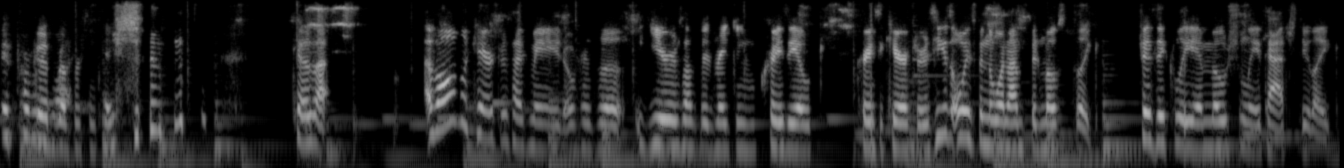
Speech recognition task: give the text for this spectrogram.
good was. representation. Because of all the characters I've made over the years, I've been making crazy, crazy characters. He's always been the one I've been most like physically, emotionally attached to. Like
